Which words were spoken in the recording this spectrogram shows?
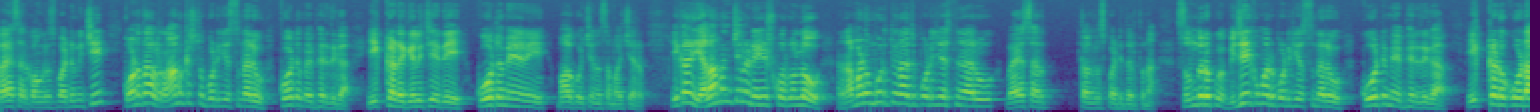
వైఎస్ఆర్ కాంగ్రెస్ పార్టీ నుంచి కొనతాల రామకృష్ణ పోటీ చేస్తున్నారు కూటమి అభ్యర్థిగా. ఇక్కడ గెలిచేది కూటమి అని మాకు వచ్చిన సమాచారం. ఇక యలమంచుల నియోజకవర్గంలో రమణమూర్తిరాజు పోటీ చేస్తున్నారు వైఎస్ఆర్ కాంగ్రెస్ పార్టీ తరఫున. సుందరపు విజయ్ కుమార్ పోటీ చేస్తున్నారు కూటమి అభ్యర్థిగా. ఇక్కడ కూడా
